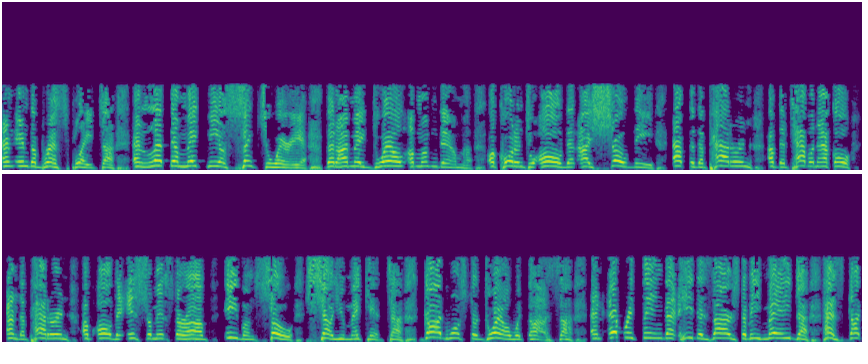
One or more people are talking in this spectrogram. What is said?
and in the breastplate, uh, and let them make me a sanctuary that I may dwell among them according to all that I showed thee after the pattern of the tabernacle and the pattern of all the instruments thereof, even so shall you make it. Uh, God wants to dwell with us. And everything that He desires to be made has got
